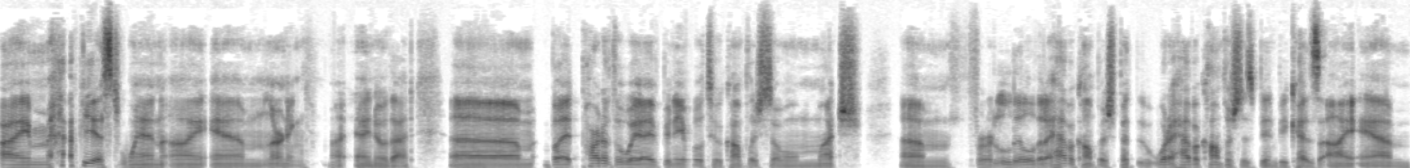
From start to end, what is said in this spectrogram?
I'm happiest when I am learning. I, I know that. Um, but part of the way I've been able to accomplish so much um, for little that I have accomplished, but what I have accomplished has been because I am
